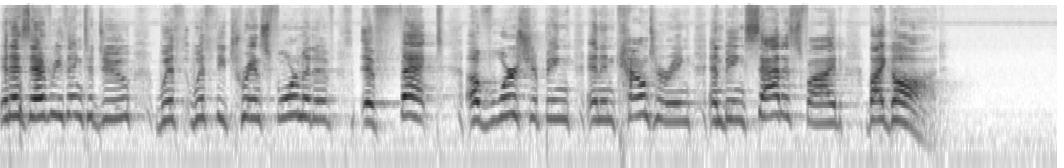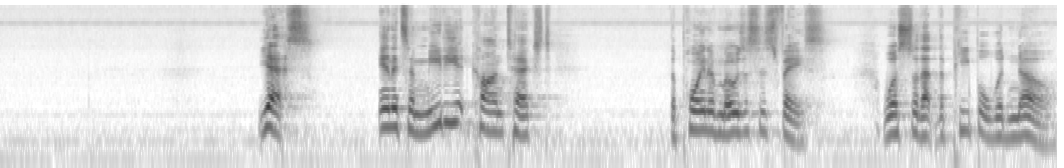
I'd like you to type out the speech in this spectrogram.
It has everything to do with, with the transformative effect of worshiping and encountering and being satisfied by God. Yes, in its immediate context, the point of Moses' face was so that the people would know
